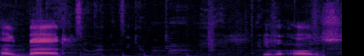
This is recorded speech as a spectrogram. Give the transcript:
That's bad. Give all this.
